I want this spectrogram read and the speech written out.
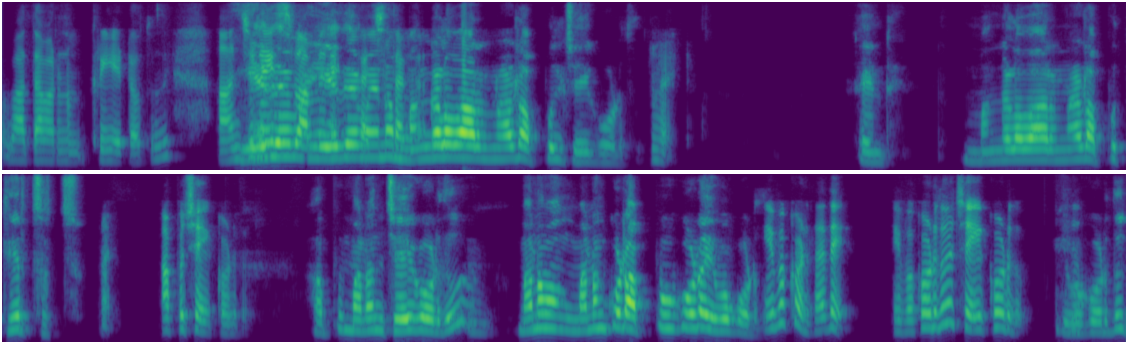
వాతావరణం క్రియేట్ అవుతుంది. ఆంజనేయ ఏదేమైనా స్వామి ఏదేమైనా మంగళవారం నాడు అప్పులు చేయకూడదు. ఏంటి? మంగళవారం నాడు అప్పు తీర్చొచ్చు. అప్పు చేయకూడదు. అప్పు మనం చేయకూడదు. Mm. మనం మనం కూడా అప్పు కూడా ఇవ్వకూడదు. ఇవ్వకూడదు. అదే. ఇవ్వకూడదు చేయకూడదు. ఇవ్వకూడదు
